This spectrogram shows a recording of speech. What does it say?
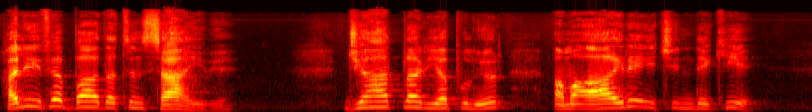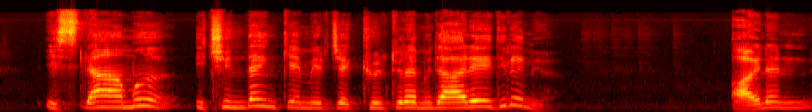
Halife Bağdat'ın sahibi. Cihatlar yapılıyor ama aile içindeki İslam'ı içinden kemirecek kültüre müdahale edilemiyor. Ailen,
